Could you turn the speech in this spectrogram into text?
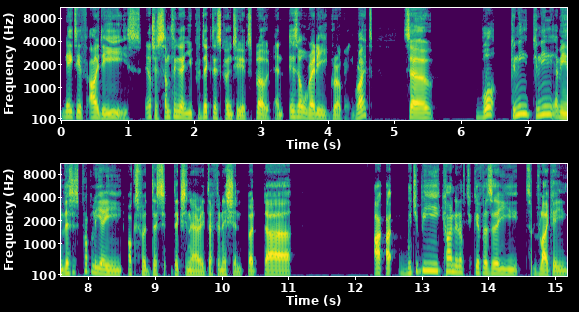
native IDEs, which is something that you predict is going to explode and is already growing, right? So, what can you can you? I mean, this is probably a Oxford Dis- Dictionary definition, but uh, I, I, would you be kind enough to give us a sort of like a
